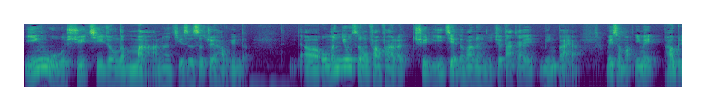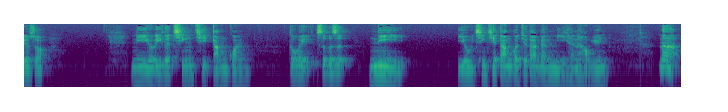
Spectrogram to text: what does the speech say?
寅午戌其中的马呢，其实是最好运的。呃，我们用这种方法来去理解的话呢，你就大概明白啊，为什么？因为好比如说。你有一个亲戚当官，各位是不是？你有亲戚当官，就代表你很好运。那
